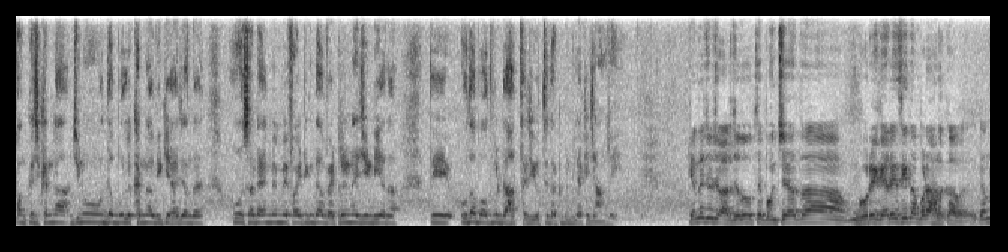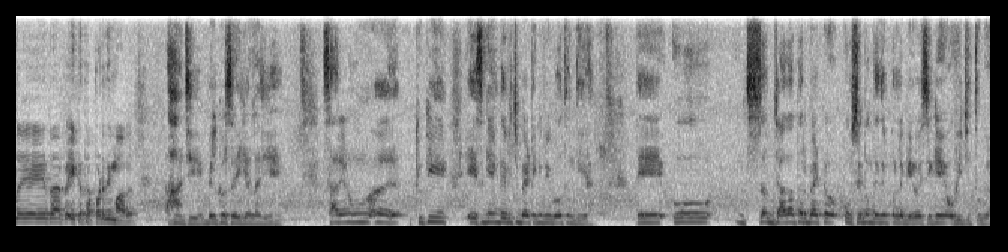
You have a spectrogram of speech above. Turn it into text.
ਪੰਕਜ ਖੰਨਾ ਜਿਹਨੂੰ ਦ ਬੁੱਲ ਖੰਨਾ ਵੀ ਕਿਹਾ ਜਾਂਦਾ ਉਹ ਸਾਡਾ ਐਮਐਮਏ ਫਾਈਟਿੰਗ ਦਾ ਵੈਟਰਨ ਹੈ ਜੀ ਇੰਡੀਆ ਦਾ ਤੇ ਉਹਦਾ ਬਹੁਤ ਵੱਡਾ ਹੱਥ ਹੈ ਜੀ ਉੱਥੇ ਤੱਕ ਮੈਨੂੰ ਲੈ ਕੇ ਜਾਣ ਲਈ। ਕਹਿੰਦੇ ਜੁਝਾਰ ਜਦੋਂ ਉੱਥੇ ਪਹੁੰਚਿਆ ਤਾਂ ਗੋਰੇ ਕਹਿ ਰਹੇ ਸੀ ਤਾਂ ਬੜਾ ਹਲਕਾ ਵਾ। ਕਹਿੰਦੇ ਇਹ ਤਾਂ ਇੱਕ ਥੱਪੜ ਦੀ ਮਾਰ ਹਾਂਜੀ ਬਿਲਕੁਲ ਸਹੀ ਗੱਲ ਹੈ ਜੀ ਇਹ। ਸਾਰਿਆਂ ਨੂੰ ਕਿਉਂਕਿ ਇਸ ਗੇਮ ਦੇ ਵਿੱਚ ਬੈਟਿੰਗ ਵੀ ਬਹੁਤ ਹੁੰਦੀ ਹੈ। ਤੇ ਉਹ ਸਭ ਜ਼ਿਆਦਾਤਰ ਬੈਟ ਉਸੇ ਬੰਦੇ ਦੇ ਉੱਪਰ ਲੱਗੇ ਹੋਏ ਸੀ ਕਿ ਉਹੀ ਜਿੱਤੂਗਾ।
